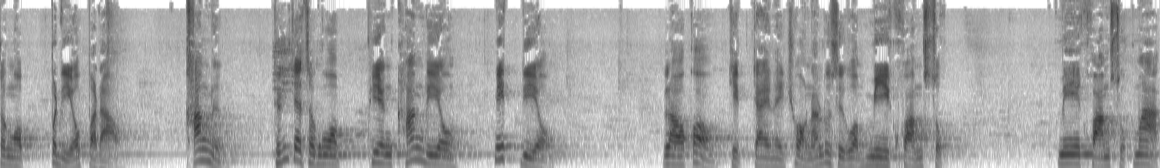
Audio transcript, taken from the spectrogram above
สงบประเดียวประดาวครั้งหนึ่ง ถึงจะสงบเพียงครั้งเดียว นิดเดียว เราก็จิตใจในช่วงนั้นรู้สึกว่ามีความสุข มีความสุขมาก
